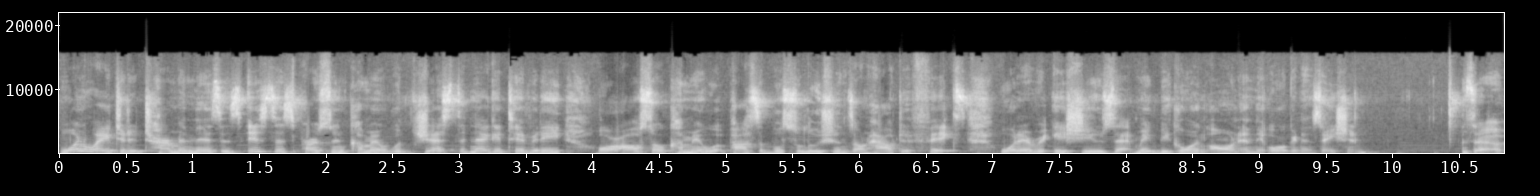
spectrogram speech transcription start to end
One way to determine this is is this person coming with just the negativity or also coming with possible solutions on how to fix whatever issues that may be going on in the organization? So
